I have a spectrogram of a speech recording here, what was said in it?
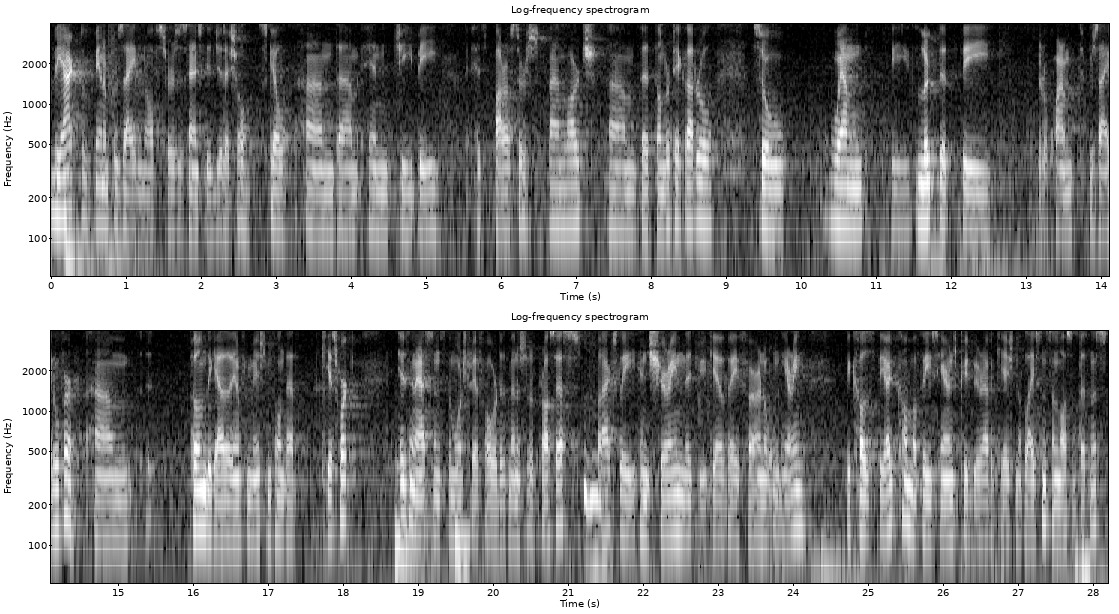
the act of being a presiding officer is essentially a judicial skill, and um, in GB, it's barristers by and large um, that undertake that role. So, when we looked at the the requirement to preside over. Um, pulling together the information, pulling together casework is in essence the more straightforward administrative process, mm-hmm. but actually ensuring that you give a fair and open hearing because the outcome of these hearings could be revocation of license and loss of business.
